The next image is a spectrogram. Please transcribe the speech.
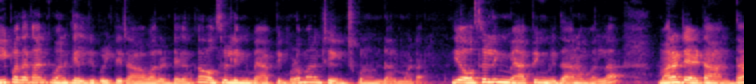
ఈ పథకానికి మనకి ఎలిజిబిలిటీ రావాలంటే కనుక హౌస్ హోల్డింగ్ మ్యాపింగ్ కూడా మనం చేయించుకొని ఉండాలన్నమాట. ఈ హౌస్ హోల్డింగ్ మ్యాపింగ్ విధానం వల్ల మన డేటా అంతా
